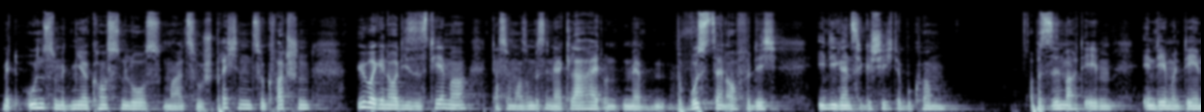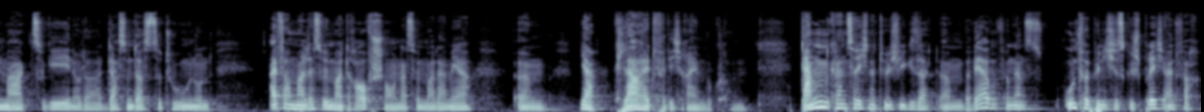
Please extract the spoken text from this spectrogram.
mit uns und mit mir kostenlos mal zu sprechen, zu quatschen über genau dieses Thema, dass wir mal so ein bisschen mehr Klarheit und mehr Bewusstsein auch für dich in die ganze Geschichte bekommen, ob es Sinn macht, eben in dem und den Markt zu gehen oder das und das zu tun und einfach mal, dass wir mal draufschauen, dass wir mal da mehr ähm, ja, Klarheit für dich reinbekommen. Dann kannst du dich natürlich, wie gesagt, ähm, bewerben für ein ganz unverbindliches Gespräch einfach,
